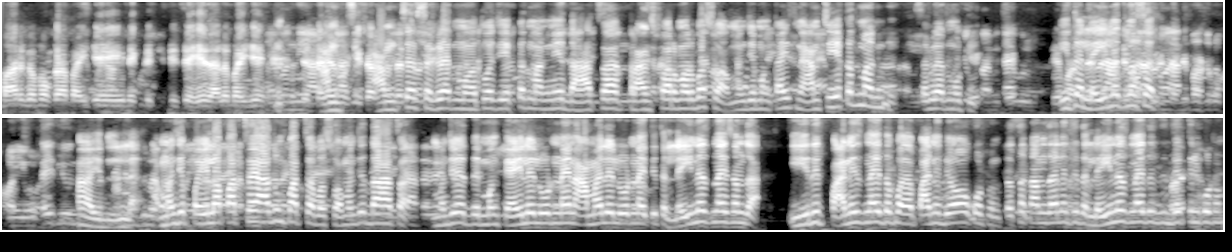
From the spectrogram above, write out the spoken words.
मार्ग मोकळा पाहिजे इलेक्ट्रिसिटीचं हे झालं पाहिजे. ते सगळ्या गोष्टी करतात. आमच्या सगळ्यात महत्वाची एकच मागणी आहे दहाचा ट्रान्सफॉर्मर बसवा. म्हणजे मग काहीच नाही आमची एकच मागणी आहे, सगळ्यात मोठी. ते इथं लईनच नसल. हा ल- म्हणजे पहिला पाचचा आहे अजून पाचचा बसवा. म्हणजे दहाचा. म्हणजे ते मग त्याला लोड नाही ना आम्हाला लोड नाही तिथं लईनच नाही समजा. विहिरीत पाणीच नाही तर प- पाणी द्यावं कुठून? तसं काम झालं तिथं लईनच नाही तर ते देतील कुठून?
